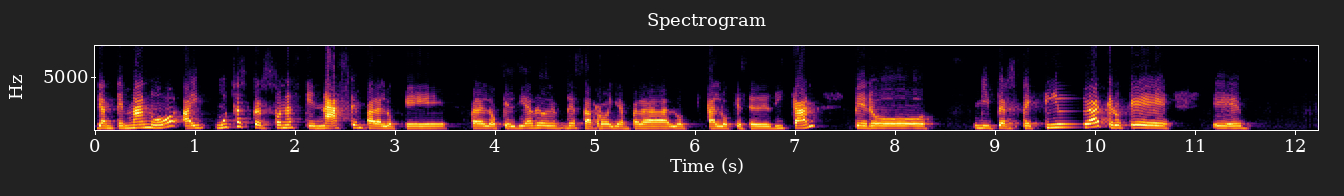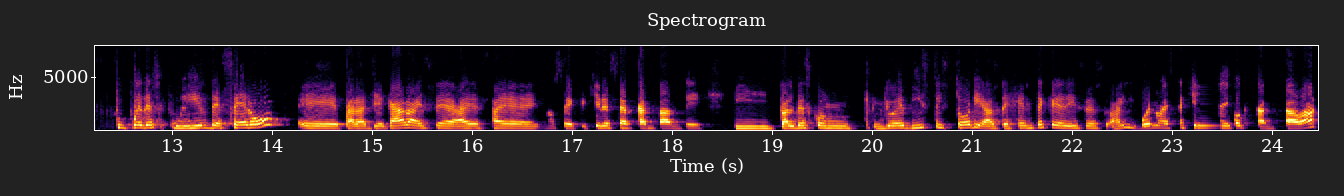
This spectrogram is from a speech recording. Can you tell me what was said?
de antemano hay muchas personas que nacen para lo que, para lo que el día de hoy desarrollan, para lo, a lo que se dedican, pero mi perspectiva creo que eh, tú puedes pulir de cero eh, para llegar a ese, a esa, no sé, que quieres ser cantante. Y tal vez con, yo he visto historias de gente que dices, ay, bueno, este quien me dijo que cantaba,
